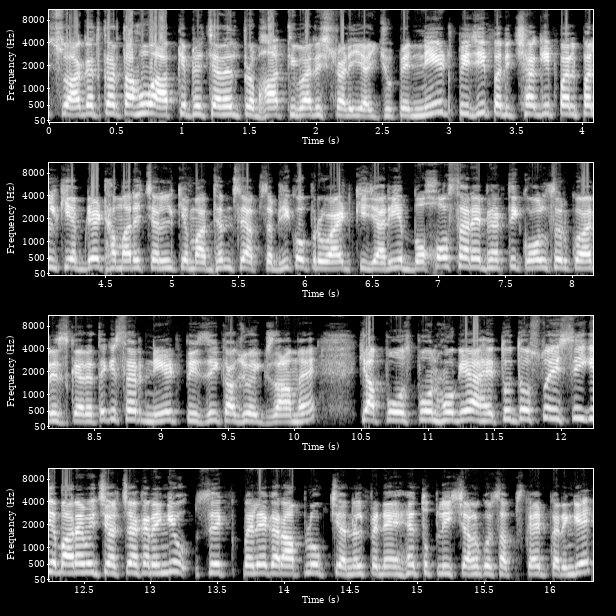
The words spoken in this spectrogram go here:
स्वागत करता हूँ आपके अपने channel Prabhat Tiwari study I पे। नीट पीजी परीक्षा की पल पल की अपडेट हमारे चैनल के माध्यम से आप सभी को प्रोवाइड की जा रही है। बहुत सारे अभ्यर्थी कॉल्स और क्वारीज कह रहे थे कि, सर, नीट पीजी का जो एग्ज़ाम है, क्या पोस्टपोन हो गया है? तो दोस्तों, इसी के बारे में चर्चा करेंगे। उससे पहले अगर आप लोग चैनल पर नए हैं तो प्लीज़ चैनल को सब्सक्राइब करेंगे।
